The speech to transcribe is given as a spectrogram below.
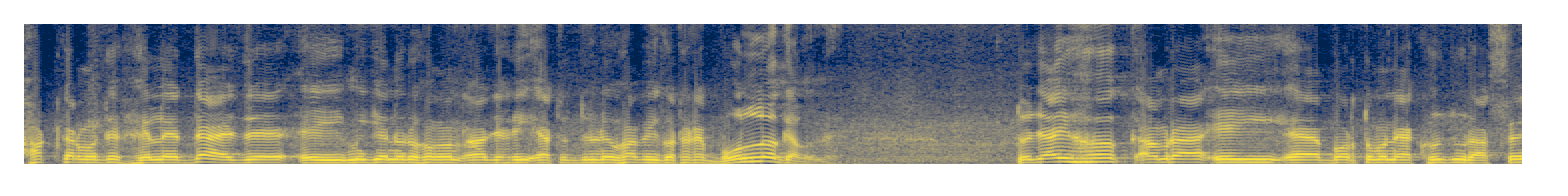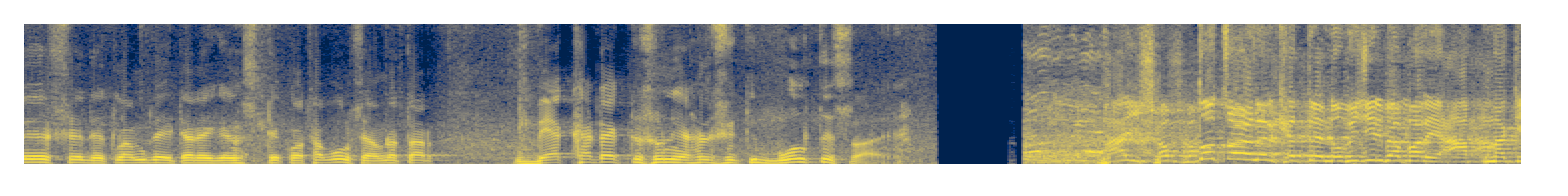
খটকার মধ্যে ফেলে দেয় যে, এই মিজানুর রহমান আজহারি এত দৃঢ়ভাবে এই কথাটা বলল কেমন? তো যাই হোক আমরা এই বর্তমানে এক হুজুর আছে সে দেখলাম যে এটার এগেনস্টে কথা বলছে। আমরা তার ব্যাখ্যাটা একটু শুনি আসলে সে কি বলতে চায়? ভাই শব্দ চয়নের ক্ষেত্রে নবীজির ব্যাপারে আপনাকে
